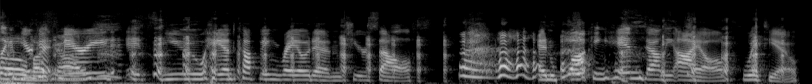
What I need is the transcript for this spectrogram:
I was like, Oh if you're getting gosh. married, it's you handcuffing Raoden to yourself and walking him down the aisle with you.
